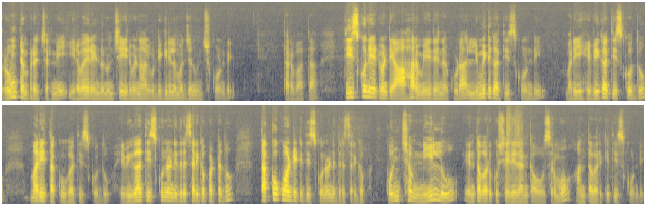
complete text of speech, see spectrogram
రూమ్ టెంపరేచర్ని ఇరవై రెండు నుంచి ఇరవై నాలుగు డిగ్రీల మధ్యన ఉంచుకోండి. తర్వాత తీసుకునేటువంటి ఆహారం ఏదైనా కూడా లిమిట్గా తీసుకోండి. మరీ హెవీగా తీసుకోవద్దు మరీ తక్కువగా తీసుకోవద్దు హెవీగా తీసుకున్న నిద్ర సరిగా పట్టదు తక్కువ క్వాంటిటీ తీసుకున్న నిద్ర సరిగా పట్టదు. కొంచెం నీళ్ళు ఎంతవరకు శరీరానికి అవసరమో అంతవరకు తీసుకోండి.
